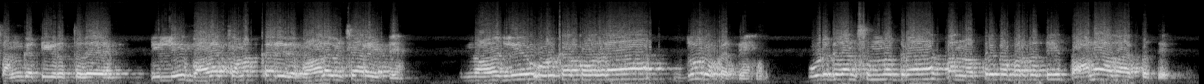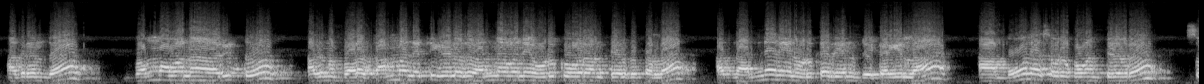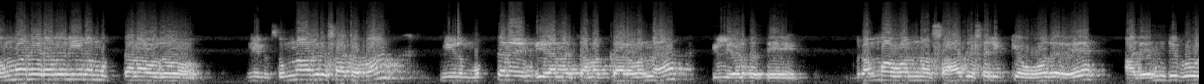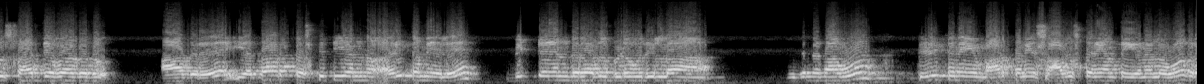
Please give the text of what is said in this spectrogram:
ಸಂಗತಿ ಇರುತ್ತದೆ. ಇಲ್ಲಿ ಬಹಳ ಚಮತ್ಕಾರ ಇದೆ, ಬಹಳ ವಿಚಾರ ಐತೆ ಅಲ್ಲಿ ಹುಡ್ಕಕ್ ಹೋದ್ರ ದೂರ ಹೋಗತಿ ಹುಡುಗದಂಗ್ ಸುಮ್ಮದ್ರ ತನ್ನ ಹತ್ರಕ್ಕೆ ಬರ್ತತಿ, ತಾನೇ ಅದಾಗ್ತತಿ. ಅದರಿಂದ ಬೊಮ್ಮವನ ಅರಿತು ಅದನ್ನ ಬಹಳ ತಮ್ಮ ನೆತ್ತಿಗೇಳೋದು ಅನ್ನವನೇ ಹುಡುಕುವರ ಅಂತ ಹೇಳ್ತಲ್ಲ ಅದನ್ನ ಅನ್ನನೇನು ಹುಡುಕದೇನು ಬೇಕಾಗಿಲ್ಲ. ಆ ಮೂಲ ಸ್ವರೂಪವನ್ನು ಹೇಳಿದ್ರ ಸುಮ್ಮನಿರಲು ನೀನು ಮುಕ್ತನವುದು ನೀನು ಸುಮ್ಮನಾದ್ರೂ ಸಾಕಪ್ಪ, ನೀನು ಮುಕ್ತನ ಇದ್ದೀಯ ಅನ್ನೋ ಚಮತ್ಕಾರವನ್ನ ಇಲ್ಲಿ ಹೇಳ್ತತಿ. ಬ್ರಹ್ಮವನ್ನು ಸಾಧಿಸಲಿಕ್ಕೆ ಹೋದರೆ ಅದೆಂದಿಗೂ ಸಾಧ್ಯವಾಗದು. ಆದರೆ ಯಥಾರ್ಥ ಸ್ಥಿತಿಯನ್ನು ಅರಿತ ಮೇಲೆ ಬಿಟ್ಟೆನೆಂದರೆ ಅದು ಬಿಡುವುದಿಲ್ಲ. ಇದನ್ನ ನಾವು ತಿಳಿತನೆ ಮಾಡ್ತಾನೆ ಸಾಧಿಸ್ತಾನೆ ಅಂತ ಏನೆಲ್ಲ ಹೋದ್ರ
